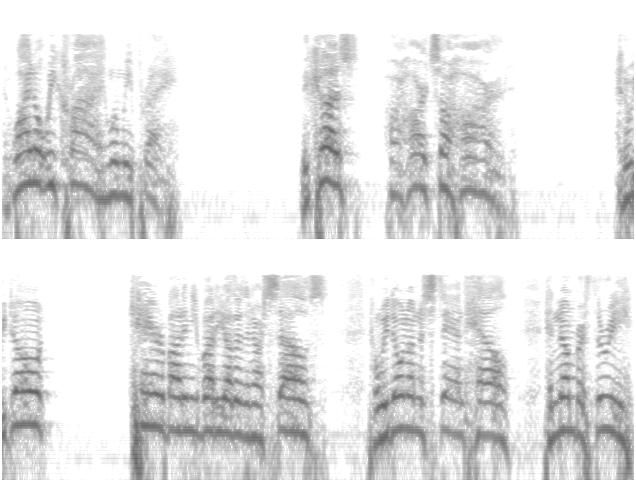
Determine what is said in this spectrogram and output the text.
And why don't we cry when we pray? Because our hearts are hard. And we don't care about anybody other than ourselves. And we don't understand hell. And number three,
